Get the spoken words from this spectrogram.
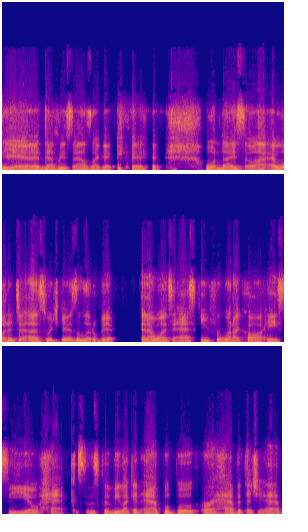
yeah, it definitely sounds like it. well, nice. So I, I wanted to uh, switch gears a little bit. And I wanted to ask you for what I call a CEO hack. So this could be like an app, a book, or a habit that you have.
